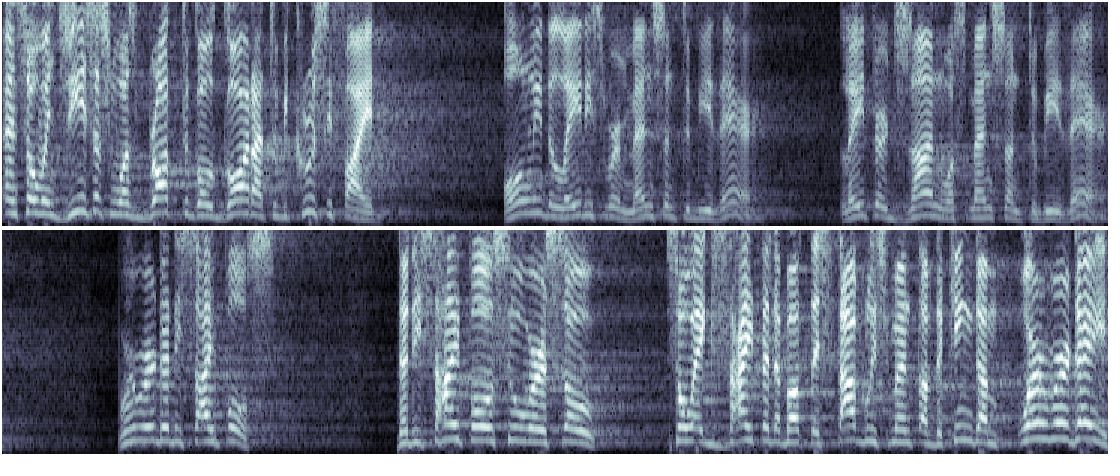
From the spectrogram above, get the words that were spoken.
And so when Jesus was brought to Golgotha to be crucified, only the ladies were mentioned to be there. Later, John was mentioned to be there. Where were the disciples? The disciples who were so so excited about the establishment of the kingdom, where were they?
